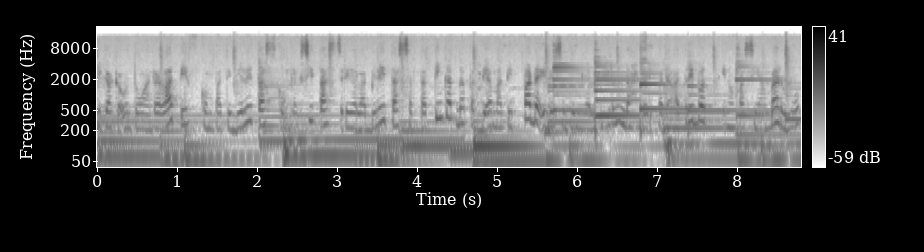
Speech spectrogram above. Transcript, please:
jika keuntungan relatif, kompatibilitas, kompleksitas, reliabilitas, serta tingkat dapat diamati pada ide sebelumnya lebih rendah daripada atribut inovasi yang baru,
